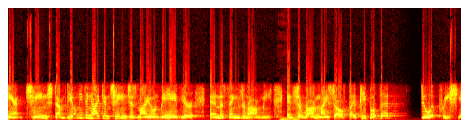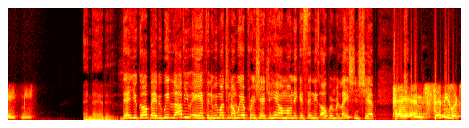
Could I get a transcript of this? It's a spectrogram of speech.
can't change them. The only thing I can change is my own behavior and the things around me, mm-hmm. and surround myself by people that do appreciate me. And there it is. There you go, baby. We love you, Anthony. We want you to know we appreciate you here on Monique and Sydney's open relationship. Hey, and Sydney looks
